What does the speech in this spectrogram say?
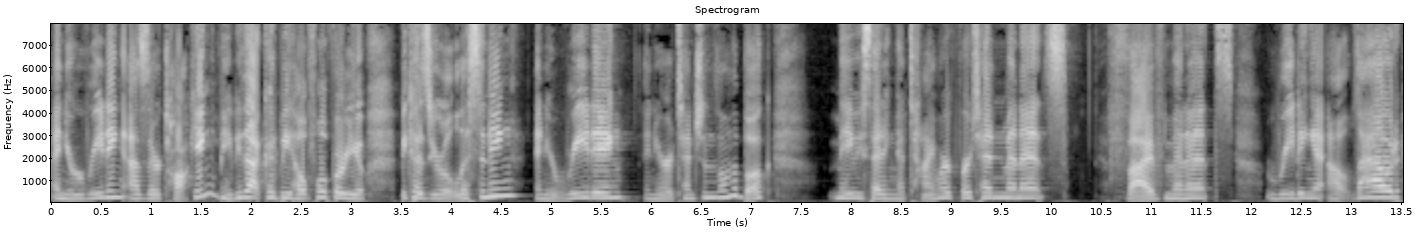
and you're reading as they're talking. Maybe that could be helpful for you because you're listening and you're reading and your attention's on the book. Maybe setting a timer for 10 minutes. Five minutes reading it out loud.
